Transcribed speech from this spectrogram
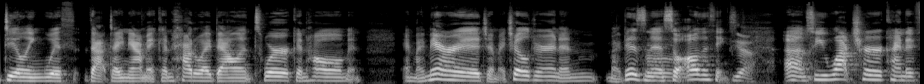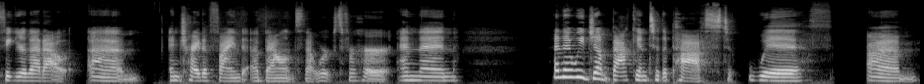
dealing with that dynamic and how do i balance work and home and and my marriage and my children and my business so Oh, all the things Yeah. um, so you watch her kind of figure that out um, and try to find a balance that works for her. And then and then we jump back into the past with um,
